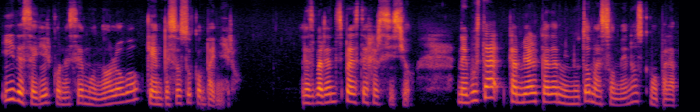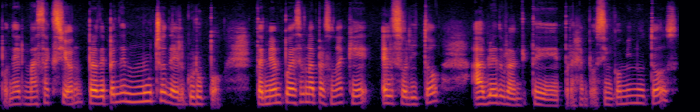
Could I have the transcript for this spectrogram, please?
y de seguir con ese monólogo que empezó su compañero. Las variantes para este ejercicio. Me gusta cambiar cada minuto más o menos como para poner más acción, pero depende mucho del grupo. También puede ser una persona que él solito hable durante, por ejemplo, cinco minutos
